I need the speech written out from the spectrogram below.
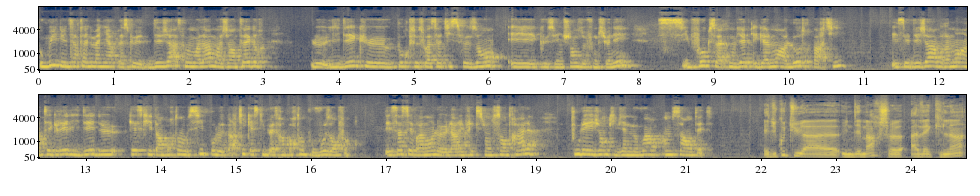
Oui, d'une certaine manière, parce que déjà à ce moment-là, moi j'intègre l'idée que pour que ce soit satisfaisant et que c'est une chance de fonctionner, il faut que ça convienne également à l'autre partie. Et c'est déjà vraiment intégrer l'idée de qu'est-ce qui est important aussi pour l'autre partie, qu'est-ce qui peut être important pour vos enfants. Et ça, c'est vraiment la réflexion centrale. Tous les gens qui viennent me voir ont ça en tête. Et du coup, tu as une démarche euh, avec l'un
